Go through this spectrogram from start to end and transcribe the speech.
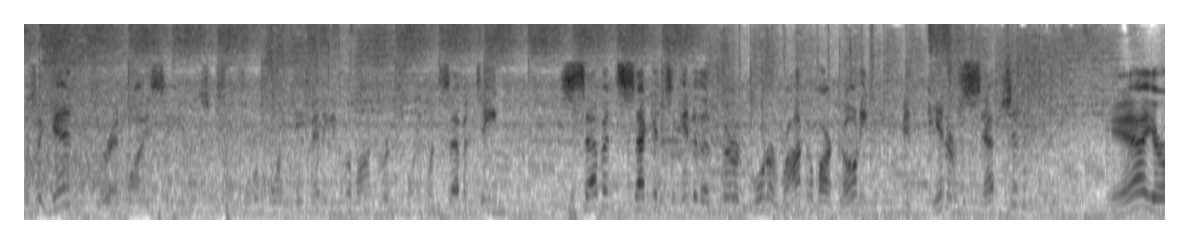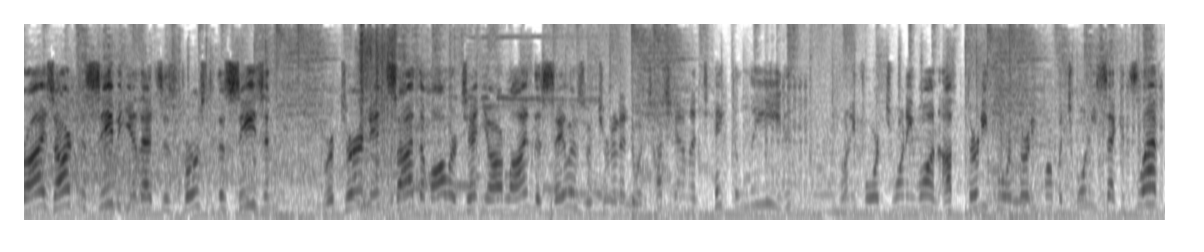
which again for NYC, it's just a four-point game heading into the locker room, 21-17. Seven seconds into the third quarter, Rocco Marconi, an interception. Yeah, your eyes aren't deceiving you. That's his first of the season. Returned inside the Mauler 10-yard line. The Sailors would turn it into a touchdown and take the lead. 24-21, up 34-31 with 20 seconds left.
